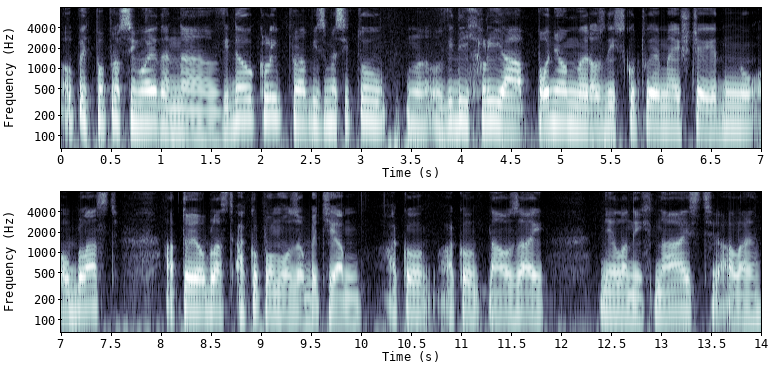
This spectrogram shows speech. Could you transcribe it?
Opäť poprosím o jeden e, videoklip, aby sme si tu e, vydýchli a po ňom rozdiskutujeme ešte jednu oblasť a to je oblasť, ako pomôcť obetiam. Ako, ako naozaj nielen ich nájsť, ale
